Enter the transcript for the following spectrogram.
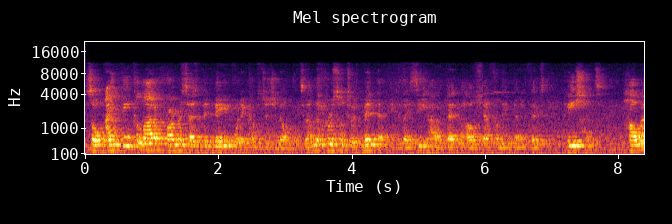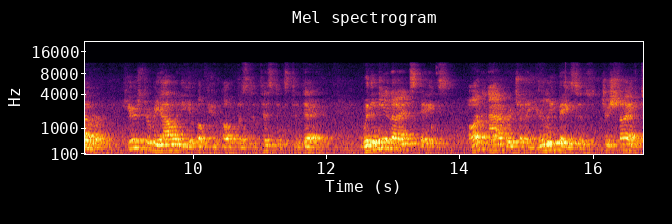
So I think a lot of progress has been made when it comes to genomics. And I'm the first one to admit that because I see how that how it definitely benefits patients. However, here's the reality of, of the statistics today. Within the United States, on average, on a yearly basis, just shy of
